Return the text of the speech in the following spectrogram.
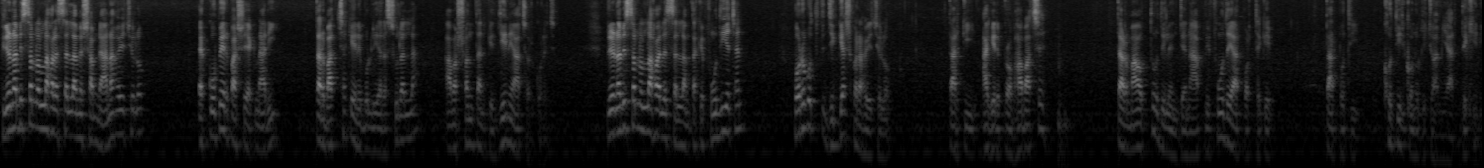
প্রিয় নবী সাল্লাহ সাল্লামের সামনে আনা হয়েছিল, এক কূপের পাশে এক নারী তার বাচ্চাকে এনে বলল, ইয়া রাসূলাল্লাহ, আমার সন্তানকে জেনে আচর করেছে। প্রিয় নবী সাল্লাহ সাল্লাম তাকে ফুঁ দিয়েছেন। পরবর্তীতে জিজ্ঞাসা করা হয়েছিল, তার কি আগের প্রভাব আছে? তার মা উত্তর দিলেন যে, না, আপনি ফুঁ দেওয়ার পর থেকে তার প্রতি ক্ষতির কোনো কিছু আমি আর দেখিনি।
